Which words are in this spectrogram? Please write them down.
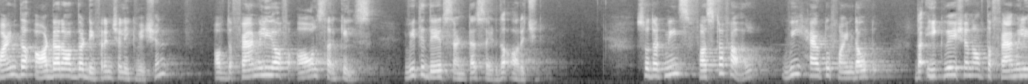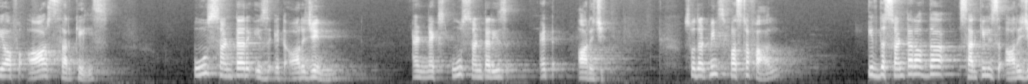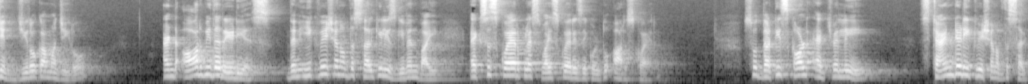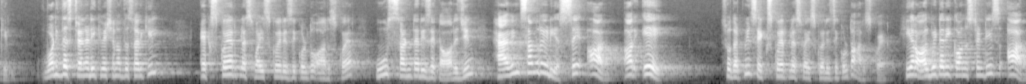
Find the order of the differential equation of the family of all circles with their centers at the origin. So, that means first of all we have to find out the equation of the family of all circles whose center is at origin and next whose center is at origin. So, that means first of all if the center of the circle is origin 0 comma 0 and r be the radius then equation of the circle is given by x square plus y square is equal to r square. So, that is called actually standard equation of the circle. What is the standard equation of the circle? x square plus y square is equal to r square whose center is at origin having some radius say r or a. So, that means x square plus y square is equal to r square. Here arbitrary constant is r.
